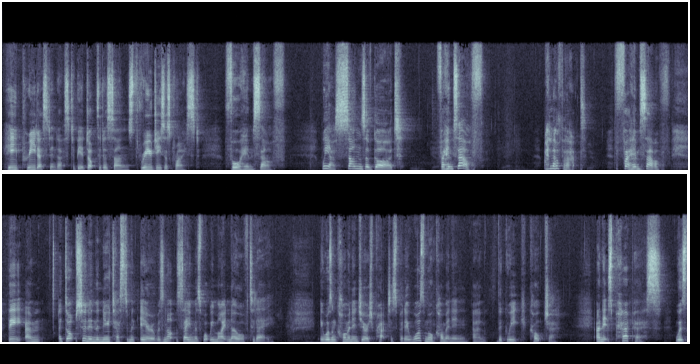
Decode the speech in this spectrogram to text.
He predestined us to be adopted as sons through Jesus Christ for Himself. We are sons of God for Himself. I love that. For Himself. The, um, adoption in the New Testament era was not the same as what we might know of today. It wasn't common in Jewish practice, but it was more common in um, the Greek culture. And its purpose was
